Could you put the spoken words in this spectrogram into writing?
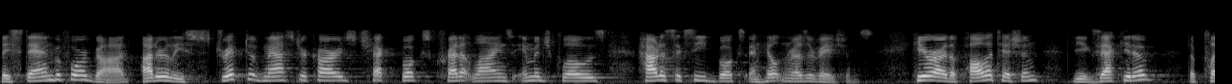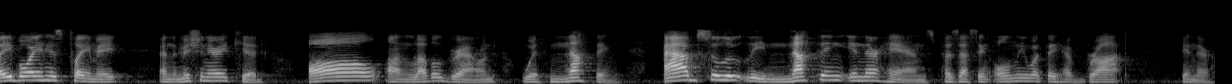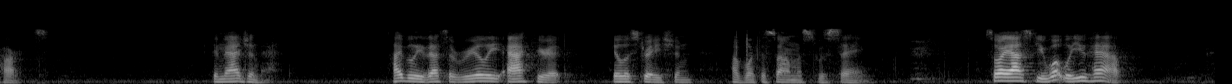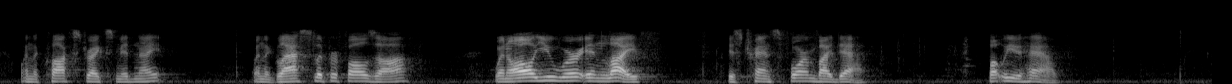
they stand before God, utterly stripped of MasterCards, checkbooks, credit lines, image clothes, how to succeed books, and Hilton reservations. Here are the politician, the executive, the playboy and his playmate, and the missionary kid, all on level ground with nothing, absolutely nothing in their hands, possessing only what they have brought in their hearts. Imagine that. I believe that's a really accurate illustration of what the psalmist was saying. So I ask you, what will you have when the clock strikes midnight? When the glass slipper falls off? When all you were in life is transformed by death? What will you have?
